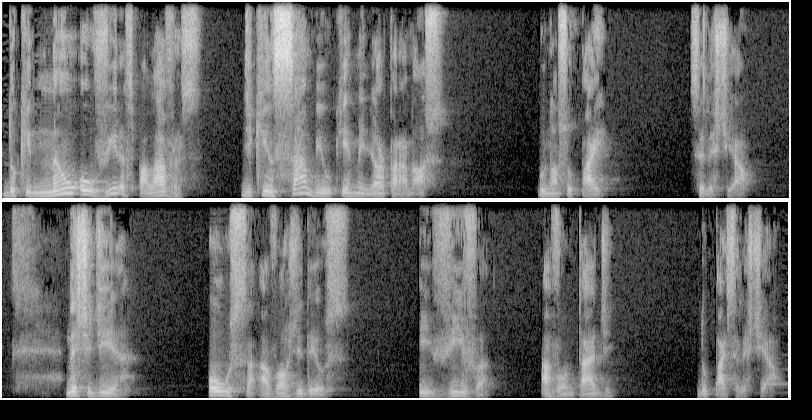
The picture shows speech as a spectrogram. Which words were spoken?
do que não ouvir as palavras de quem sabe o que é melhor para nós, o nosso Pai Celestial. Neste dia, ouça a voz de Deus e viva a vontade do Pai Celestial.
